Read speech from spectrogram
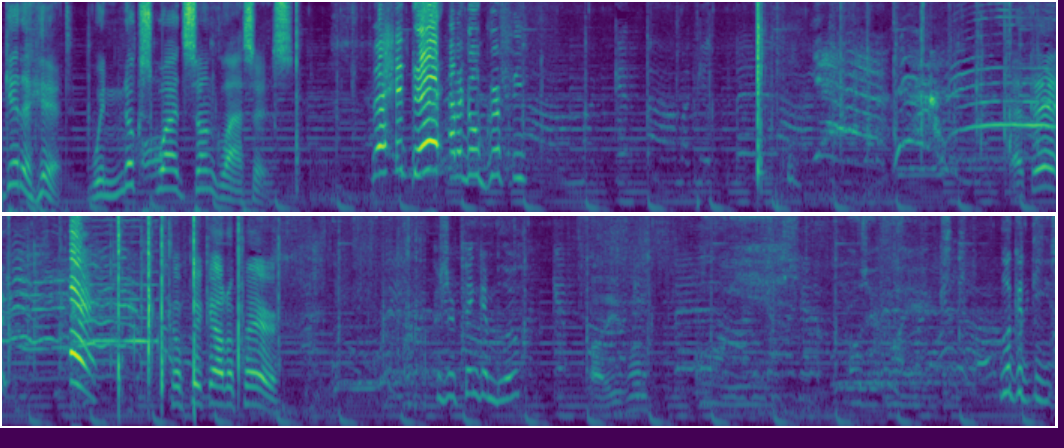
Get a hit. Win Nook oh. Squad sunglasses. That hit that. Gotta go, Griffey. That's it. Yeah. Come pick out a pair. Is your pink and blue? Oh, these ones? Oh, yeah. Those are fire. Look at these.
